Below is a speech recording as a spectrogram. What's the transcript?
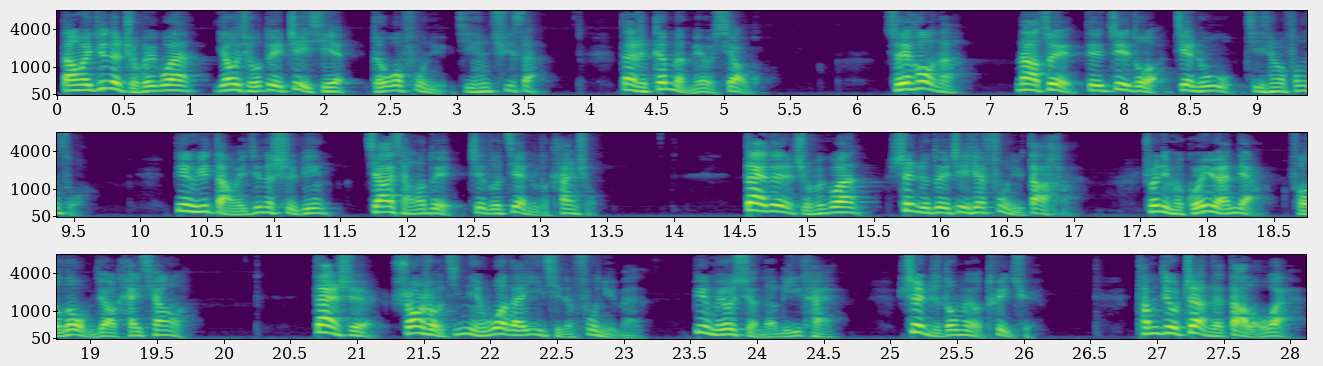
党卫军的指挥官要求对这些德国妇女进行驱散，但是根本没有效果。随后呢，纳粹对这座建筑物进行了封锁，并与党卫军的士兵加强了对这座建筑的看守。带队的指挥官甚至对这些妇女大喊：“说你们滚远点，否则我们就要开枪了。”但是双手紧紧握在一起的妇女们并没有选择离开，甚至都没有退却，他们就站在大楼外。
